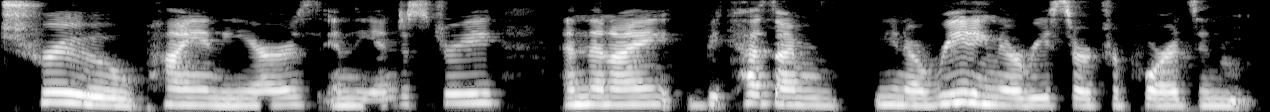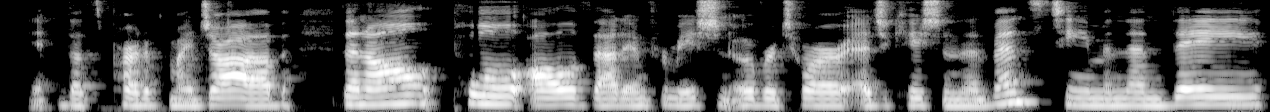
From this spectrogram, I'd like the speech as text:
true pioneers in the industry. And then I because I'm, you know, reading their research reports and that's part of my job, then I'll pull all of that information over to our education and events team and then they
